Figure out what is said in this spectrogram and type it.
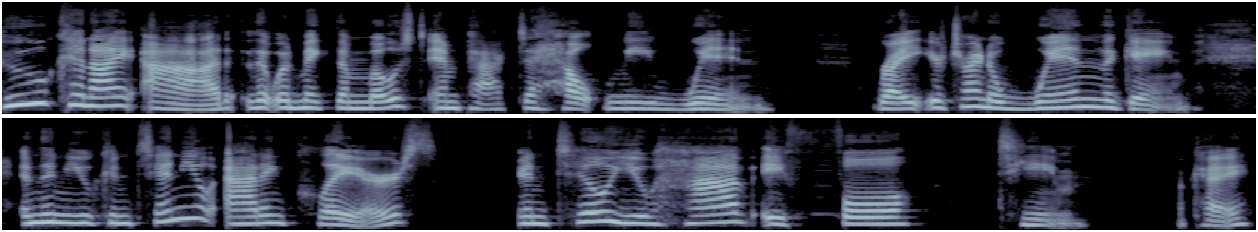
who can I add that would make the most impact to help me win? Right? You're trying to win the game. And then you continue adding players until you have a full team. Okay.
